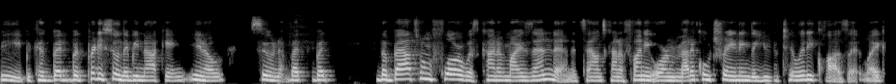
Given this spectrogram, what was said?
be because but but pretty soon they'd be knocking you know soon. But but the bathroom floor was kind of my zen den. It sounds kind of funny. Or in medical training the utility closet. Like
